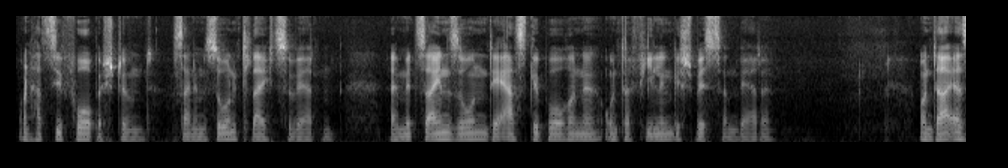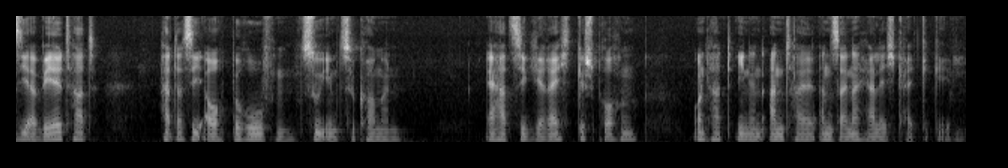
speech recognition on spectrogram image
und hat sie vorbestimmt, seinem Sohn gleich zu werden, damit sein Sohn der Erstgeborene unter vielen Geschwistern werde. Und da er sie erwählt hat, hat er sie auch berufen, zu ihm zu kommen. Er hat sie gerecht gesprochen und hat ihnen Anteil an seiner Herrlichkeit gegeben.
